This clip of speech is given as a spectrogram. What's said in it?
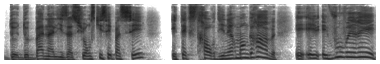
de, de banalisation. Ce qui s'est passé est extraordinairement grave. Et, et, et vous verrez,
